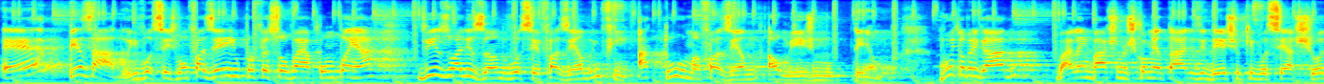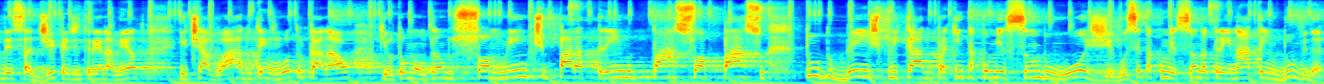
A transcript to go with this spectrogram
é pesado e vocês vão fazer e o professor vai acompanhar visualizando você fazendo, enfim, a turma fazendo ao mesmo tempo. Muito obrigado. Vai lá embaixo nos comentários e deixa o que você achou dessa dica de treinamento e te aguardo. Tem um outro canal que eu estou montando somente para treino passo a passo, tudo bem explicado para quem está começando hoje. Você está começando a treinar, tem dúvida?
